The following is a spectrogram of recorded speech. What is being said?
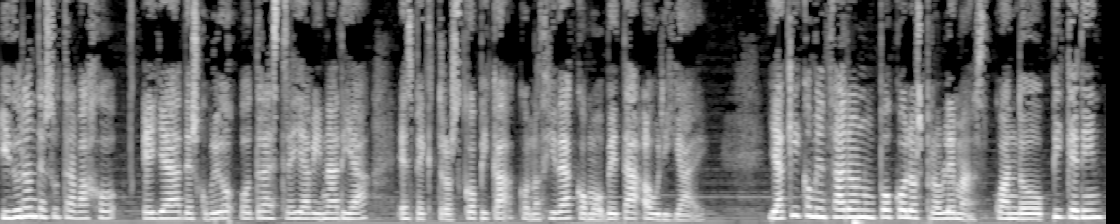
Y durante su trabajo ella descubrió otra estrella binaria espectroscópica conocida como Beta Aurigae. Y aquí comenzaron un poco los problemas cuando Pickering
